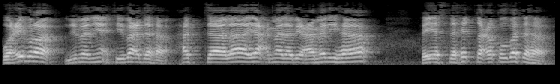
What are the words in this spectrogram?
وعبرة لمن يأتي بعدها حتى لا يعمل بعملها فيستحق عقوبتها.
